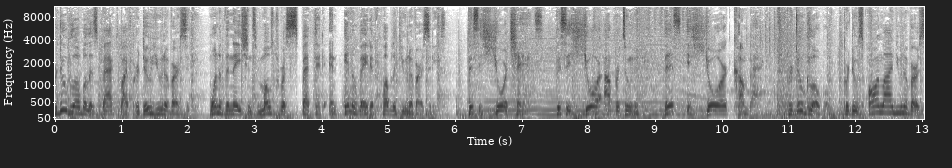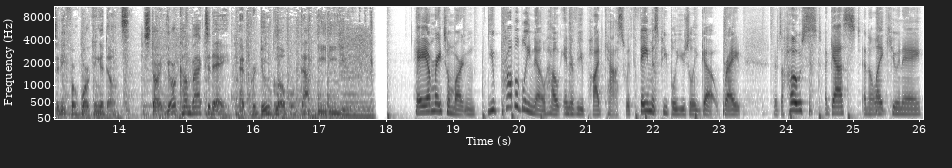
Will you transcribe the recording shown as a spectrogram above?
Purdue Global is backed by Purdue University, one of the nation's most respected and innovative public universities. This is your chance. This is your opportunity. This is your comeback. Purdue Global, Purdue's online university for working adults. Start your comeback today at purdueglobal.edu. Hey, I'm Rachel Martin. You probably know how interview podcasts with famous people usually go, right? There's a host, a guest, and a light Q&A.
